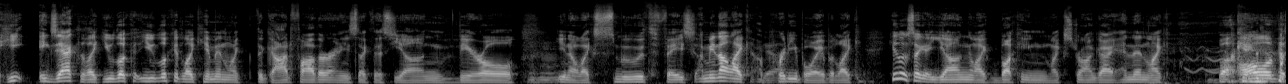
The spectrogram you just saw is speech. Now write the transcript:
He exactly like you look you look at like him in like The Godfather, and he's like this young, virile, you know, like smooth face. I mean, not like a Mm-hmm. Yeah. pretty boy, but like he looks like a young, like bucking, like strong guy. And then like Bucking. all of the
